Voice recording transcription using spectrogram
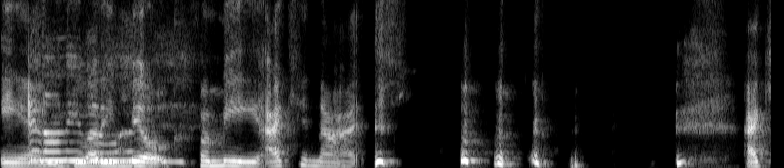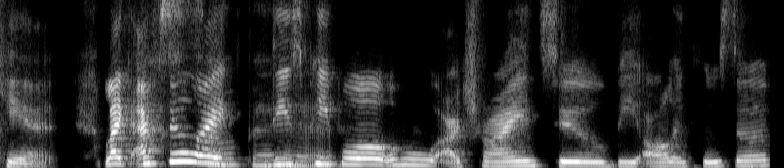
and bloody milk. good. For me, I cannot. I can't. Like, I feel so like these people who are trying to be all inclusive,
